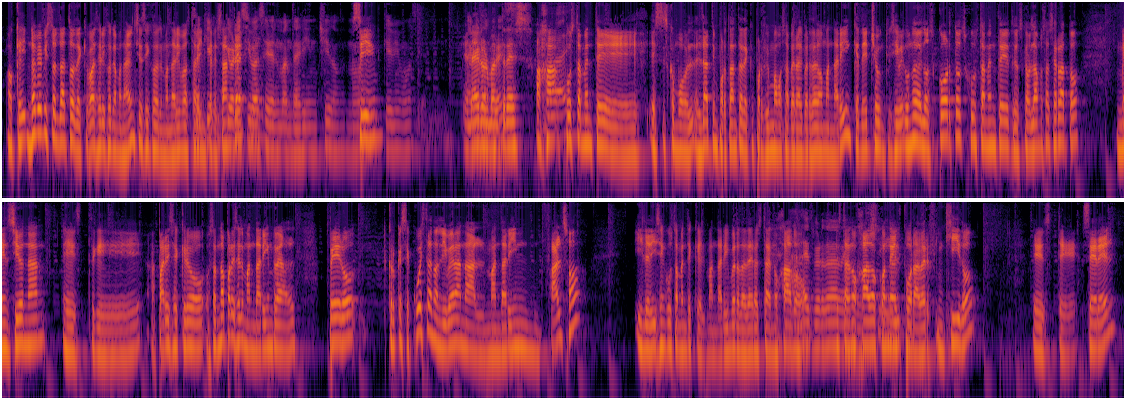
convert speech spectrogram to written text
Ok, no había visto el dato de que va a ser hijo del mandarín. Si es hijo del mandarín va a estar O sea, que- interesante. Que ahora sí va a ser el mandarín chido, ¿no? Sí. Que vimos en, En Iron Man 3. Ajá, Ay. justamente este es como el dato importante de que por fin vamos a ver al verdadero mandarín, que de hecho inclusive uno de los cortos justamente de los que hablamos hace rato mencionan este que aparece creo, o sea, no aparece el mandarín real, pero creo que secuestran o liberan al mandarín falso y le dicen justamente que el mandarín verdadero está enojado, Ah, es verdad, está enojado con él por haber fingido este ser él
